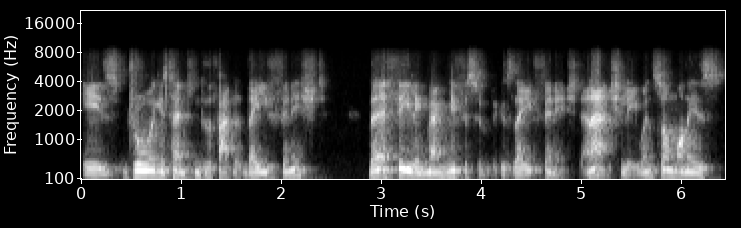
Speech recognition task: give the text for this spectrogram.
is drawing attention to the fact that they've finished. They're feeling magnificent because they've finished. And actually, when someone is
